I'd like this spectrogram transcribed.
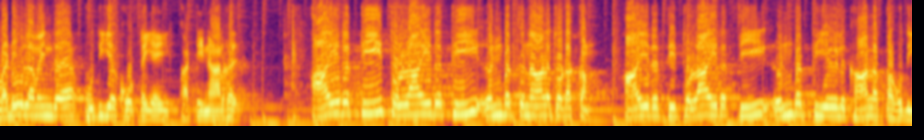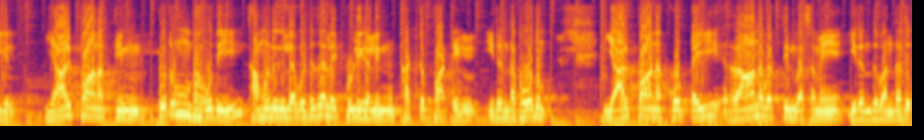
வடிவிலமைந்த புதிய கோட்டையை கட்டினார்கள். ஆயிரத்தி தொள்ளாயிரத்தி எண்பத்தி நாலு தொடக்கம் ஆயிரத்தி தொள்ளாயிரத்தி எண்பத்தி ஏழு காலப்பகுதியில் யாழ்ப்பாணத்தின் பெரும்பகுதி தமிழீழ விடுதலை புலிகளின் கட்டுப்பாட்டில் இருந்தபோதும் யாழ்ப்பாண கோட்டை இராணுவத்தின் வசமே இருந்து வந்தது.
